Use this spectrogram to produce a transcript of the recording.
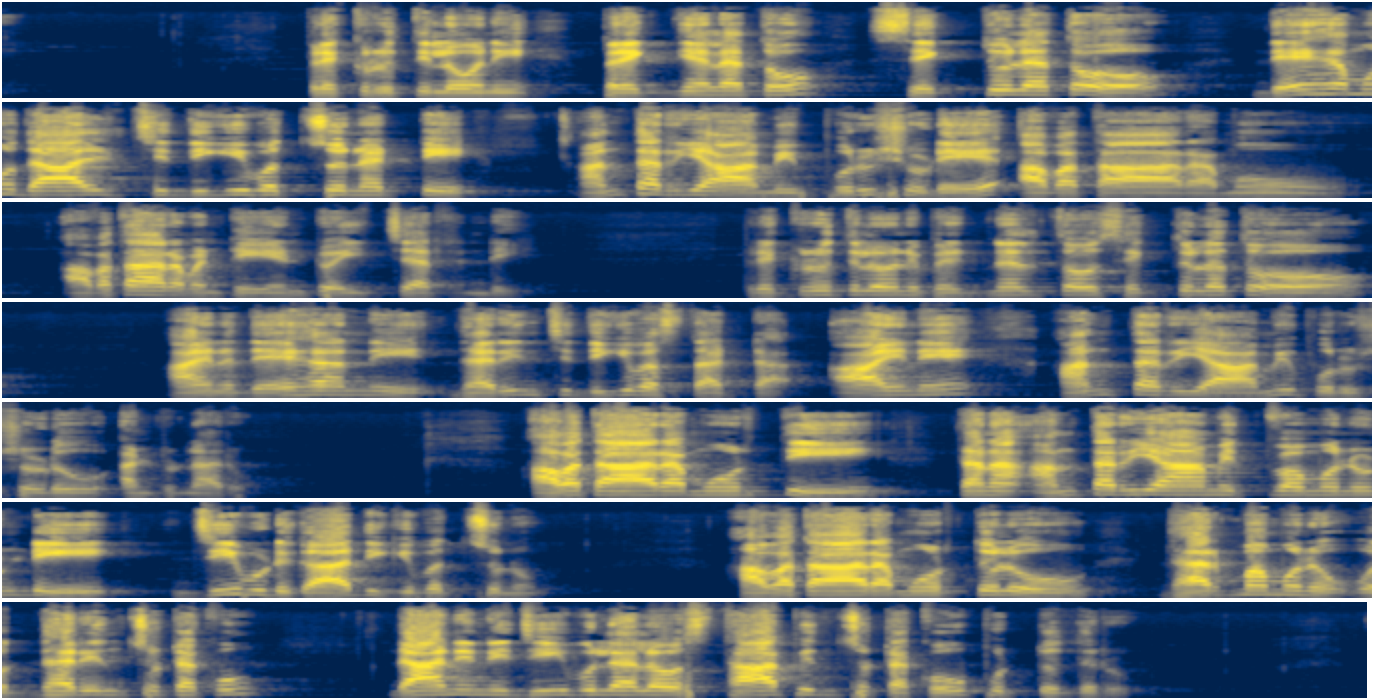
ప్రకృతిలోని ప్రజ్ఞలతో శక్తులతో దేహము దాల్చి దిగివచ్చునట్టి అంతర్యామి పురుషుడే అవతారము. అవతారం అంటే ఏంటో ఇచ్చారండి. ప్రకృతిలోని ప్రజ్ఞలతో శక్తులతో ఆయన దేహాన్ని ధరించి దిగి వస్తాట ఆయనే అంతర్యామి పురుషుడు అంటున్నారు. అవతారమూర్తి తన అంతర్యామిత్వము నుండి జీవుడిగా దిగివచ్చును. అవతారమూర్తులు ధర్మమును ఉద్ధరించుటకు దానిని జీవులలో స్థాపించుటకు పుట్టుదురు.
